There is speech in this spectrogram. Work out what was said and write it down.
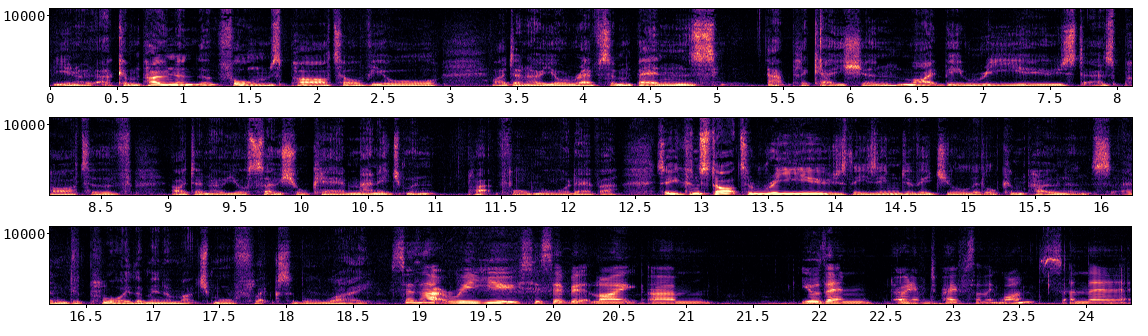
you know, a component that forms part of your, I don't know, your revs and bens application might be reused as part of, I don't know, your social care management platform or whatever. So you can start to reuse these individual little components and deploy them in a much more flexible way. So that reuse is a bit like um, you're then only having to pay for something once, and there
